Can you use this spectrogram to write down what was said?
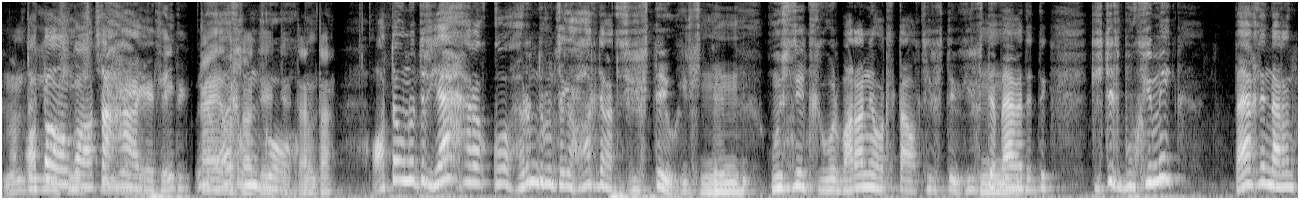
мундаг одоо онго одоо хаа гэдэг гай болоод идэв дандаа. Одоо өнөөдөр яах харахгүй 24 цагийн хоолны газар хэрэгтэй юу? Хэрэгтэй. Хүнсний дэлгүүр, барааны худалдаа авалт хэрэгтэй юу? Хэрэгтэй байгаад идэг. Гэтэл бүх юмыг байгалийн наранд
